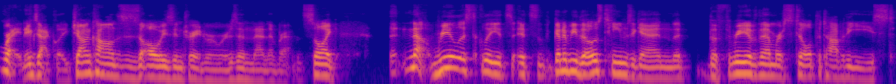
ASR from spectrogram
Right, exactly. John Collins is always in trade rumors, and that never happens. So like, no, realistically, it's it's going to be those teams again. The the three of them are still at the top of the East,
